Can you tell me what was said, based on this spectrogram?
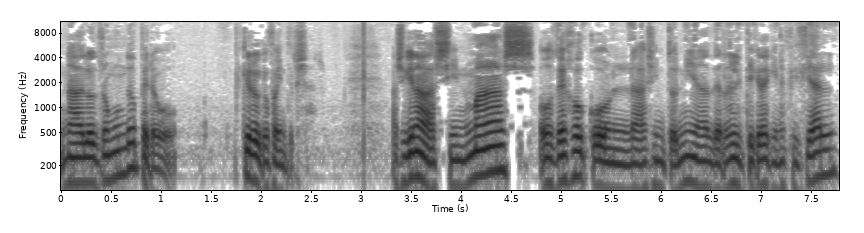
nada del otro mundo, pero creo que os va a interesar. Así que nada, sin más, os dejo con la sintonía de Reality Cracking oficial,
